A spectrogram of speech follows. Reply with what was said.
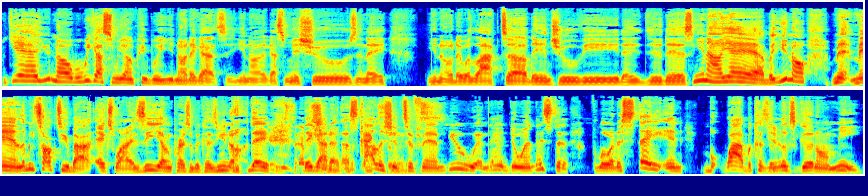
yeah, you know, but we got some young people, you know, they got, you know, they got some issues and they, you know, they were locked up, they in juvie, they do this, you know, yeah, yeah. But you know, man, man, let me talk to you about X, Y, Z young person because you know they they got a, a scholarship excellence. to FAMU and they're doing this to Florida State. And but why? Because it looks good on me.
